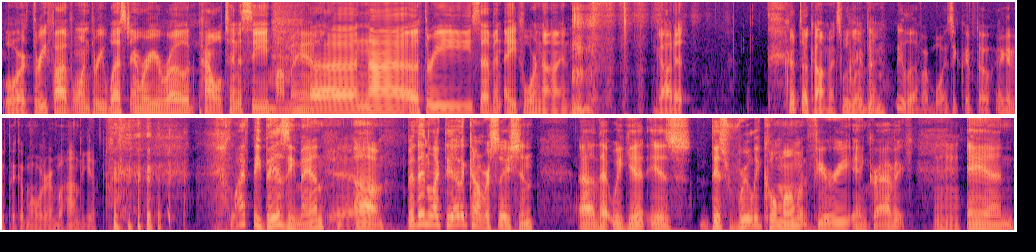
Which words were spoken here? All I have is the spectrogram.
or 3513 West Emory Road, Powell, Tennessee. My man. Uh, nine, uh, 37849. Got it. Crypto Comics, we love them. We love our boys at crypto. I gotta go pick up my order. I'm behind again. Life be busy, man. Yeah. Um, but then, like the other conversation uh, that we get is this really cool moment, Fury and Gravik, Mm-hmm. and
